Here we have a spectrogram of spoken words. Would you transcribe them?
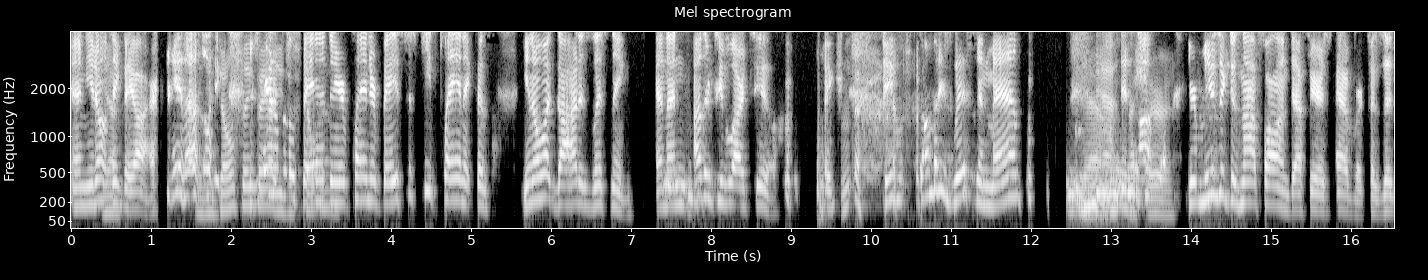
and you don't Yes. think they are. You know, And you like, don't think they are. You just band and you're playing your bass, just keep playing it because you know what? God is listening, and then other people are too. like people, somebody's listening, man. Yeah, It's not- sure. your music does not fall on deaf ears ever because the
